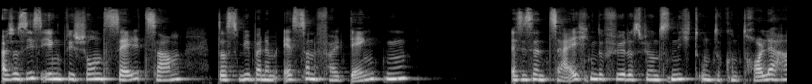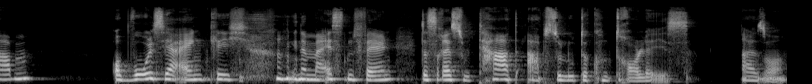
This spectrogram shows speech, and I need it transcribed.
Also es ist irgendwie schon seltsam, dass wir bei einem Essanfall denken, es ist ein Zeichen dafür, dass wir uns nicht unter Kontrolle haben obwohl es ja eigentlich in den meisten Fällen das Resultat absoluter Kontrolle ist. Also,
